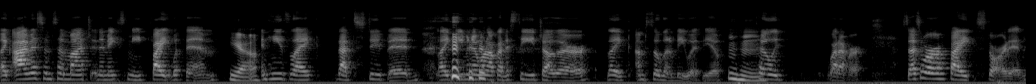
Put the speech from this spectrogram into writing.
Like, I miss him so much and it makes me fight with him. Yeah. And he's like, that's stupid. Like, even though we're not going to see each other, like, I'm still going to be with you. Mhm. Totally, whatever. So that's where our fight started.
